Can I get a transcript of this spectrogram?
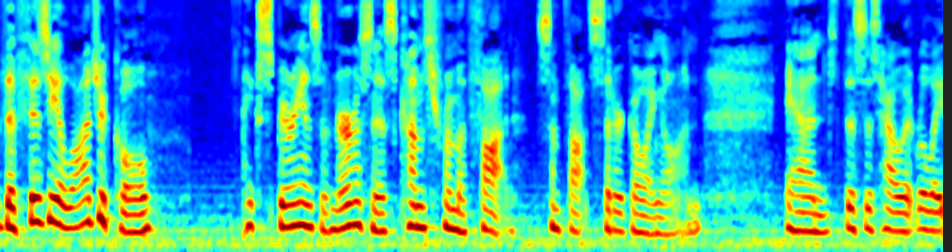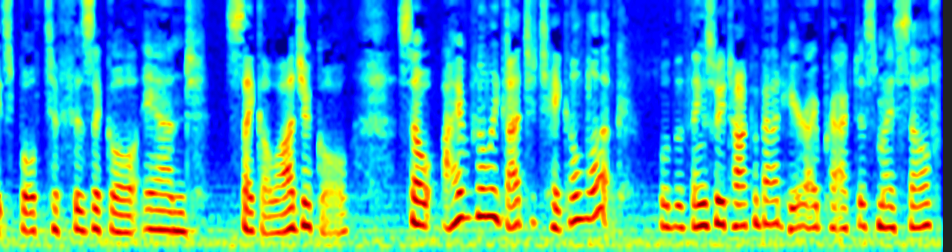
the physiological experience of nervousness comes from a thought, some thoughts that are going on. And this is how it relates both to physical and psychological. So I really got to take a look Well, the things we talk about here, I practice myself.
